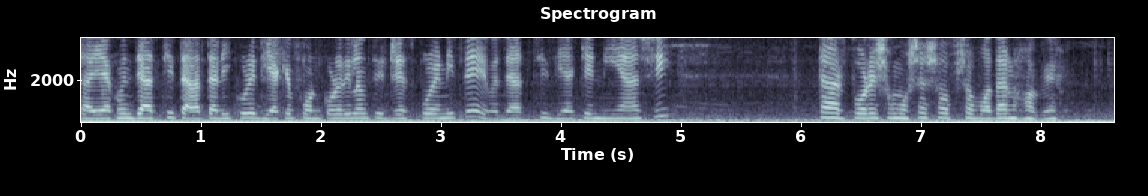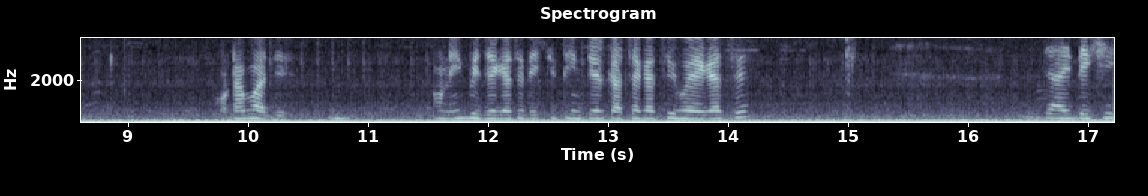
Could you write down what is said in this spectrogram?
তাই এখন যাচ্ছি, তাড়াতাড়ি করে দিয়াকে ফোন করে দিলাম, তুই ড্রেস পরে নিতে। এবার যাচ্ছি, দিয়াকে নিয়ে আসি। তারপরে সমস্যা সব সমাধান হবে। কটা বাজে? অনেক বেজে গেছে, দেখছি তিনটের কাছাকাছি হয়ে গেছে। যাই দেখি।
